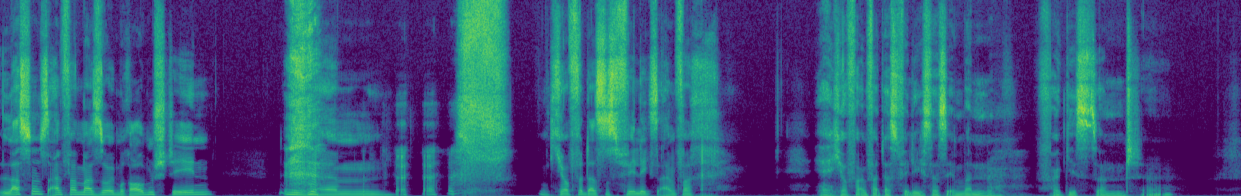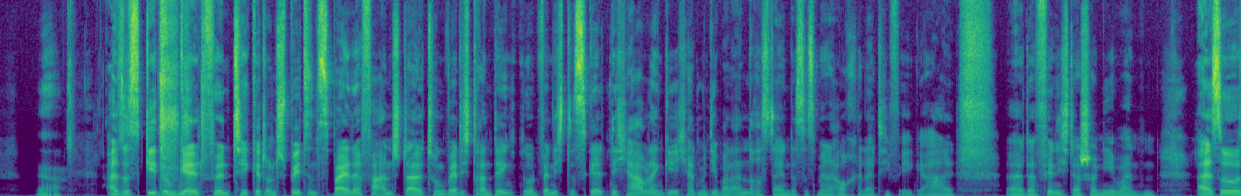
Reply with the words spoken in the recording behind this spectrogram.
lass uns einfach mal so im Raum stehen. ähm, ich hoffe, dass es Felix einfach. Ja, ich hoffe einfach, dass Felix das irgendwann vergisst und äh, ja. Also es geht um Geld für ein Ticket und spätestens bei der Veranstaltung werde ich dran denken und wenn ich das Geld nicht habe, dann gehe ich halt mit jemand anderes dahin. Das ist mir auch relativ egal. Äh, dann finde ich da schon jemanden. Also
